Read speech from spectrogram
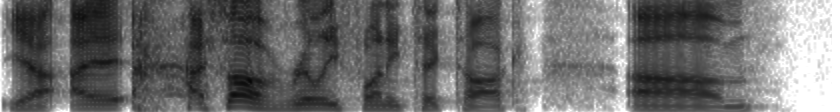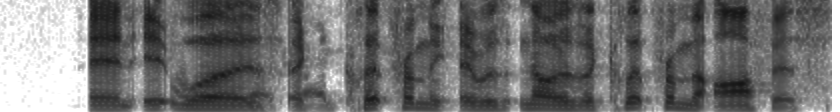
Yeah, I I saw a really funny TikTok. Um and it was oh, a clip from the it was no, it was a clip from the office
